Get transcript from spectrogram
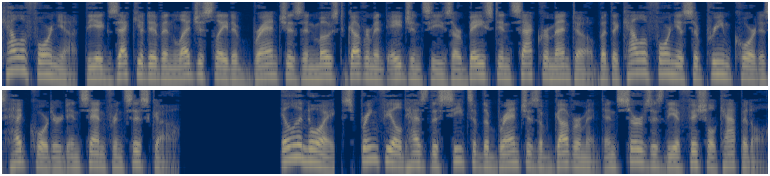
California, the executive and legislative branches and most government agencies are based in Sacramento but the California Supreme Court is headquartered in San Francisco. Illinois, Springfield has the seats of the branches of government and serves as the official capital.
